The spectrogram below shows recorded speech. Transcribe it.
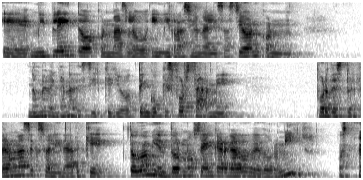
eh, mi pleito con Maslow y mi racionalización con... No me vengan a decir que yo tengo que esforzarme por despertar una sexualidad que todo mi entorno se ha encargado de dormir.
